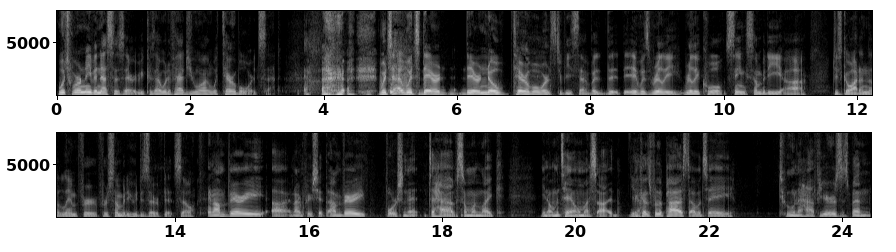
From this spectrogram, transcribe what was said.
which weren't even necessary because I would have had you on with terrible words said. which which there are there are no terrible words to be said, but th- it was really really cool seeing somebody uh, just go out on the limb for for somebody who deserved it. So And I'm very, uh, and I appreciate that. I'm very fortunate to have someone like, you know, Mateo on my side. Yeah. Because for the past, I would say, two and a half years, it's been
